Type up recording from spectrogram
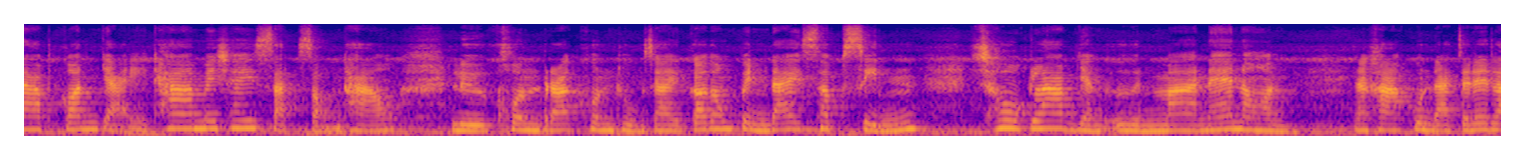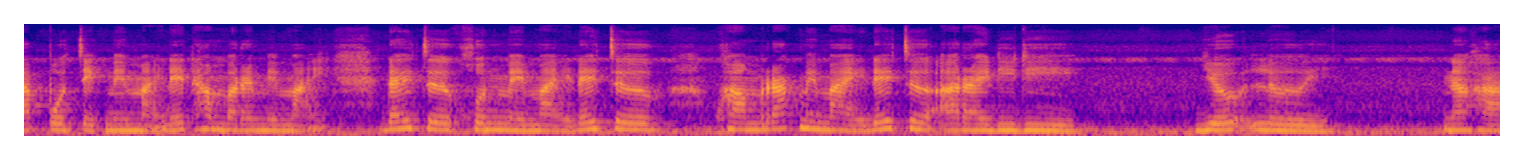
ลาบก้อนใหญ่ ถ้าไม่ใช่สัตว์สองเท้า หรือคนรักคนถูกใจก็ต้องเป็นได้ทรัพย์สิน โชคลาภอย่างอื่นมาแน่นอนนะคะคุณอาจจะได้รับโปรเจกต์ใหม่ๆ ได้ทำอะไรใหม่ ๆ ได้เจอคนใหม่ ๆ ได้เจอความรักใหม่ ๆ ได้เจออะไรดีๆ เยอะเลยนะคะ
